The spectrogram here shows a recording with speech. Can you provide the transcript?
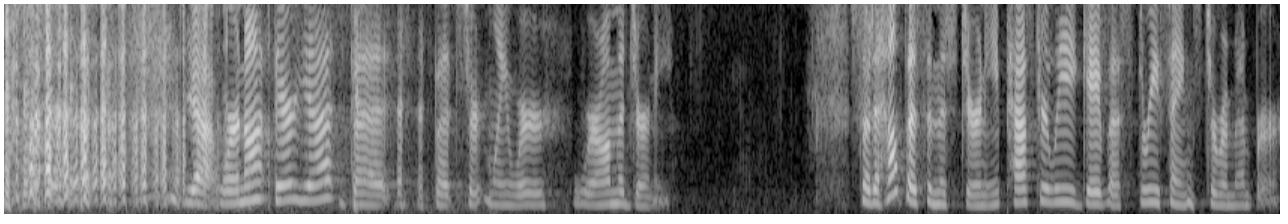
yeah, we're not there yet, but but certainly we're we're on the journey. So to help us in this journey, Pastor Lee gave us three things to remember.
